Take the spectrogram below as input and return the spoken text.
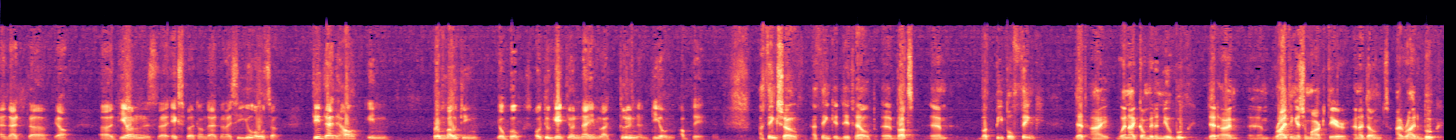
and that, uh, yeah. Uh, Deon is the expert on that and I see you also. Did that help in promoting your books or to get your name like Kluun and Deon up there? I think so. I think it did help. Uh, but um, but people think that I, when I come with a new book, that I'm um, writing as a marketeer, and I don't. I write a book,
